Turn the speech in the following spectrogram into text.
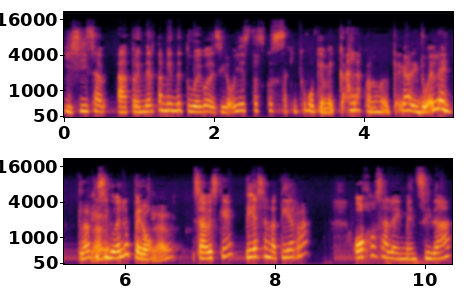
y sí aprender también de tu ego, decir, oye, estas cosas aquí como que me cala cuando me pega y duele, claro, que sí duele, pero ¿sabes qué? Pies en la tierra, ojos a la inmensidad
